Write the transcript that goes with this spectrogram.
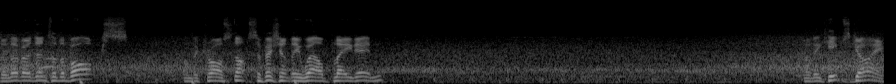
Delivered into the box. And the cross not sufficiently well played in. And he keeps going.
